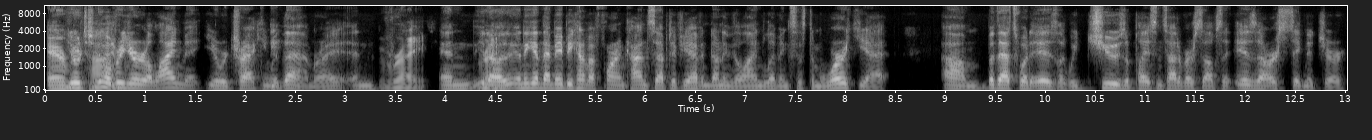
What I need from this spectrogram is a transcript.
every you're, time over your alignment you were tracking with them right and right and you right. know and again that may be kind of a foreign concept if you haven't done any of the aligned living system work yet um but that's what it is like we choose a place inside of ourselves that is our signature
